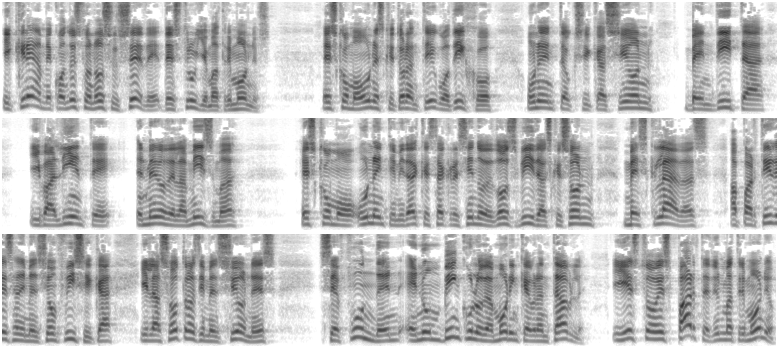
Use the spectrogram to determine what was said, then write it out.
y créame, cuando esto no sucede, destruye matrimonios. Es como un escritor antiguo dijo, una intoxicación bendita y valiente en medio de la misma, es como una intimidad que está creciendo de dos vidas que son mezcladas a partir de esa dimensión física y las otras dimensiones se funden en un vínculo de amor inquebrantable. Y esto es parte de un matrimonio.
